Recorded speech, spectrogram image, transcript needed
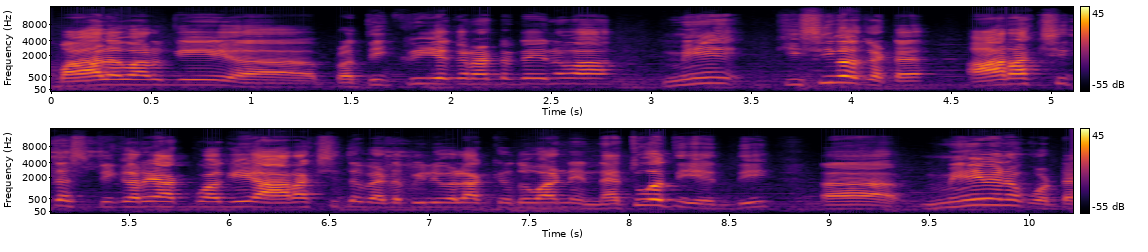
බාලවර්ගේ ප්‍රතික්‍රියක රටට එනවා මේ කිසිවකට ආරක්ෂිත ස්ටිකරයක් වගේ ආරක්ෂිත වැඩපිළිවෙලක් යොදවන්නේ නැතුව තියෙද්දි මේ වෙනකොට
